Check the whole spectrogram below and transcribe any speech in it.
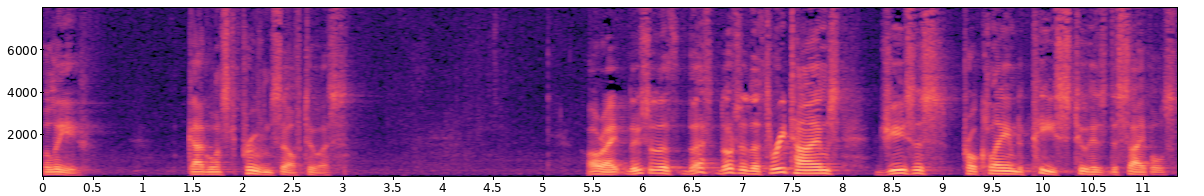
Believe. God wants to prove himself to us. All right, these are the, those are the three times Jesus proclaimed peace to his disciples.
